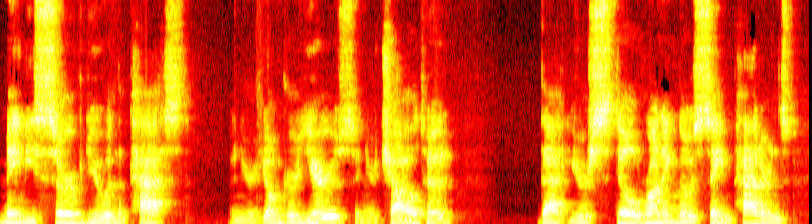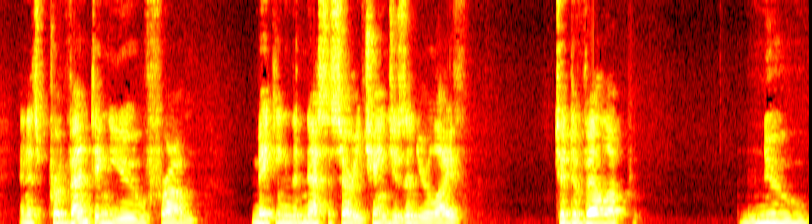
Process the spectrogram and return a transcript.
maybe served you in the past, in your younger years, in your childhood, that you're still running those same patterns and it's preventing you from making the necessary changes in your life to develop new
